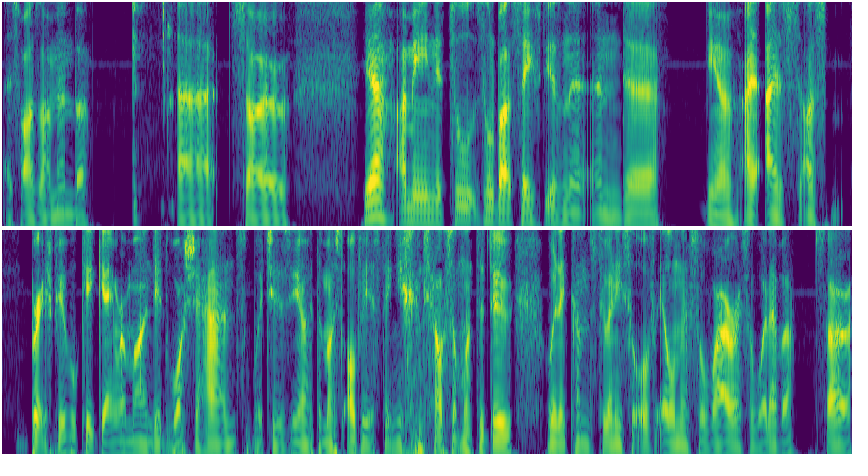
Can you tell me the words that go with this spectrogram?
as far as I remember. Uh, so yeah, I mean, it's all it's all about safety, isn't it? And uh, you know, as us British people keep getting reminded, wash your hands, which is you know the most obvious thing you can tell someone to do when it comes to any sort of illness or virus or whatever. So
